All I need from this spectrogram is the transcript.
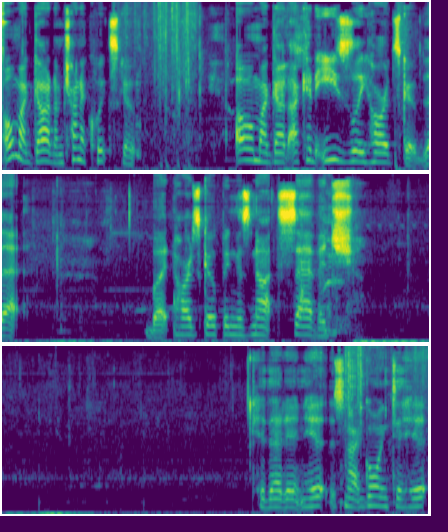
Oh my god, I'm trying to quick scope. Oh my god, I could easily hard scope that. But hard scoping is not savage. Okay, that didn't hit. It's not going to hit.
